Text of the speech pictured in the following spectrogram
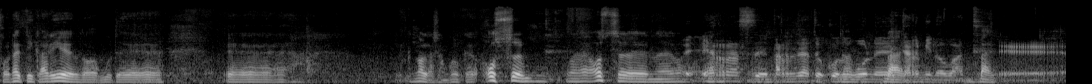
fonetikari edo gure e, nola esango, que oz, eh, ozen, eh, erraz eh, barneratuko dugun eh, Bai. termino bat Bai. eh,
